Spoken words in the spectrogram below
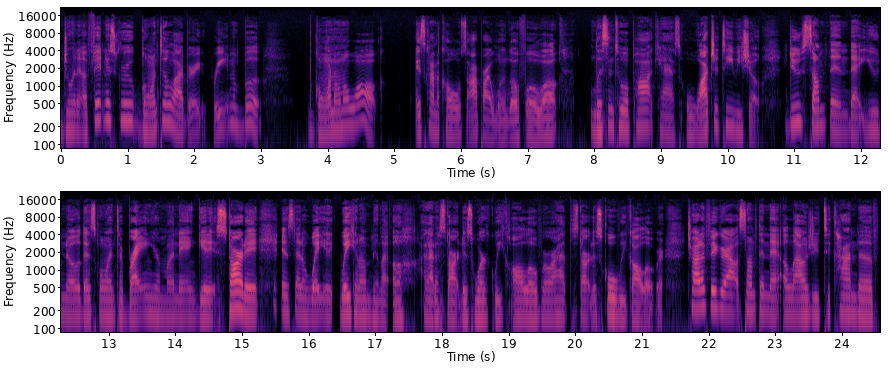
joining a fitness group, going to the library, reading a book, going on a walk. It's kind of cold, so I probably wouldn't go for a walk. Listen to a podcast, watch a TV show, do something that you know that's going to brighten your Monday and get it started instead of waiting, waking up and being like, oh, I got to start this work week all over or I have to start the school week all over. Try to figure out something that allows you to kind of,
